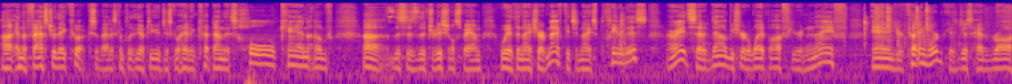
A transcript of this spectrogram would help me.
uh, and the faster they cook. So that is completely up to you. Just go ahead and cut down this whole can of. Uh, this is the traditional spam with a nice sharp knife. Get you a nice plate of this. All right, set it down. Be sure to wipe off your knife and your cutting board because you just had raw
